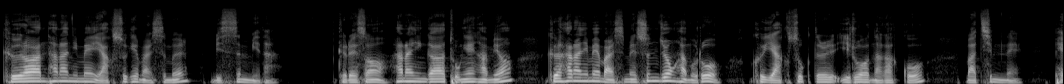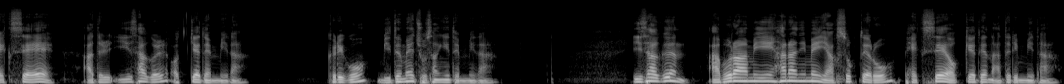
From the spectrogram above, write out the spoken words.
그러한 하나님의 약속의 말씀을 믿습니다. 그래서 하나님과 동행하며 그 하나님의 말씀에 순종함으로 그 약속들을 이루어 나갔고 마침내 100세에 아들 이삭을 얻게 됩니다. 그리고 믿음의 조상이 됩니다. 이삭은 아브라함이 하나님의 약속대로 100세에 얻게 된 아들입니다.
